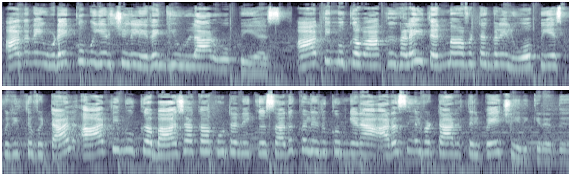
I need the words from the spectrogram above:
அதனை உடைக்கும் முயற்சியில் இறங்கியுள்ளார் ஓபிஎஸ் அதிமுக அதிமுக வாக்குகளை தென் மாவட்டங்களில் ஓபிஎஸ் பிரித்துவிட்டால் அதிமுக பாஜக கூட்டணிக்கு சறுக்கல் இருக்கும் என அரசியல் வட்டாரத்தில் பேச்சு இருக்கிறது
